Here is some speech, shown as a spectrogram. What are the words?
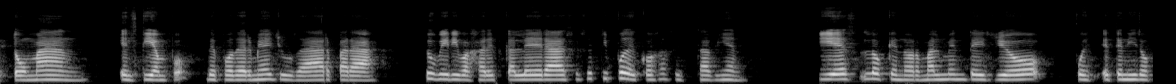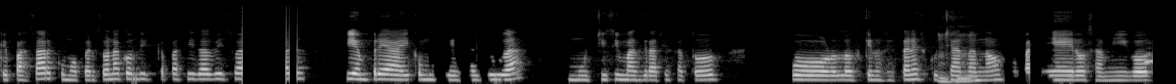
toman el tiempo de poderme ayudar para subir y bajar escaleras, ese tipo de cosas está bien. Y es lo que normalmente yo pues he tenido que pasar como persona con discapacidad visual. Siempre hay como que esa ayuda. Muchísimas gracias a todos por los que nos están escuchando, ¿no? Compañeros, amigos,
